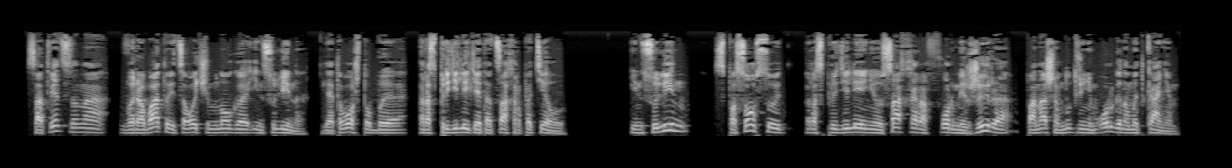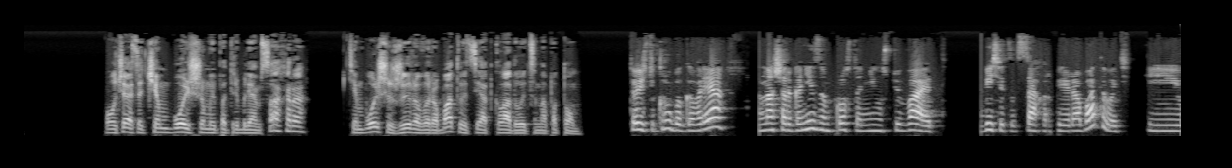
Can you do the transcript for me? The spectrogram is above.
Соответственно, вырабатывается очень много инсулина для того, чтобы распределить этот сахар по телу. Инсулин способствует распределению сахара в форме жира по нашим внутренним органам и тканям. Получается, чем больше мы потребляем сахара, тем больше жира вырабатывается и откладывается на потом. То есть, грубо говоря, наш организм просто не успевает весь этот сахар перерабатывать, и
